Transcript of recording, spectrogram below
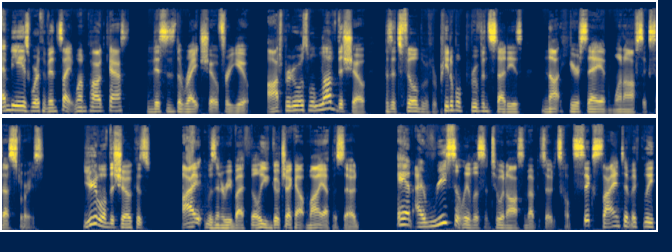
MBA's worth of insight one podcast, this is the right show for you. Entrepreneurs will love this show because it's filled with repeatable, proven studies, not hearsay and one off success stories. You're going to love the show because I was interviewed by Phil. You can go check out my episode. And I recently listened to an awesome episode. It's called Six Scientifically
